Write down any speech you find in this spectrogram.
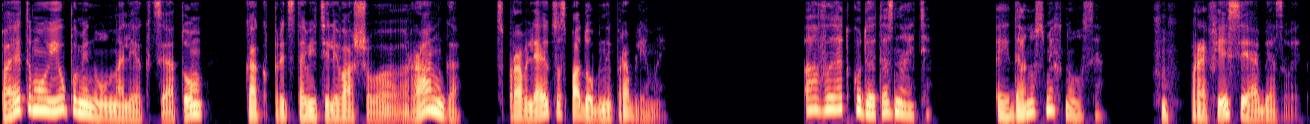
Поэтому и упомянул на лекции о том, как представители вашего ранга справляются с подобной проблемой. «А вы откуда это знаете?» Эйдан усмехнулся. «Хм, «Профессия обязывает.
